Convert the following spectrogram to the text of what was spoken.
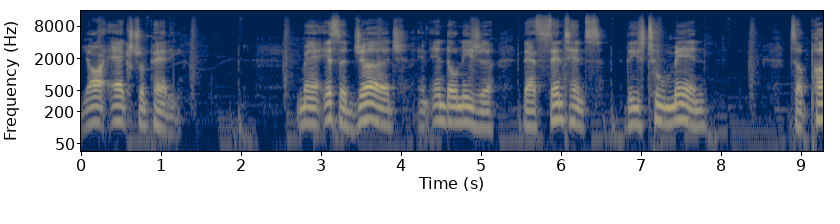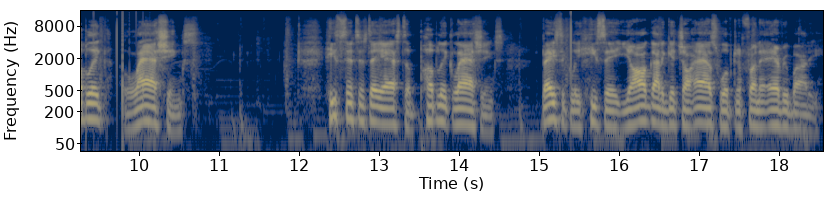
y'all extra petty. Man, it's a judge in Indonesia that sentenced these two men to public lashings. He sentenced their ass to public lashings. Basically, he said, y'all got to get your ass whooped in front of everybody.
